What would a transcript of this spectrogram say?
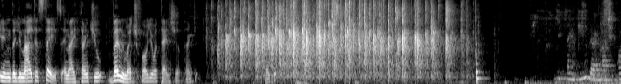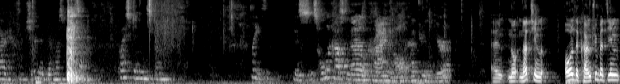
in the United States. And I thank you very much for your attention. Thank you. Thank you. Thank you very much. I'm sure that there must be some questions. Please. Is, is Holocaust denial a crime in all countries of Europe? Uh, no, not in all the country, but in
